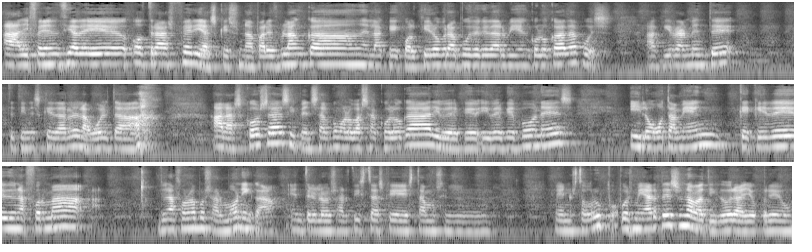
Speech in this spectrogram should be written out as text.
A diferencia de otras ferias, que es una pared blanca en la que cualquier obra puede quedar bien colocada, pues aquí realmente te tienes que darle la vuelta a las cosas y pensar cómo lo vas a colocar y ver qué, y ver qué pones y luego también que quede de una forma de una forma pues armónica entre los artistas que estamos en, en nuestro grupo. Pues mi arte es una batidora, yo creo.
